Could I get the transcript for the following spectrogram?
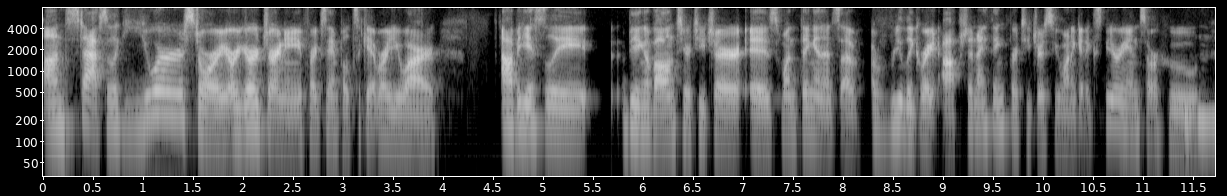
on staff so like your story or your journey for example to get where you are obviously being a volunteer teacher is one thing and it's a, a really great option i think for teachers who want to get experience or who mm-hmm.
